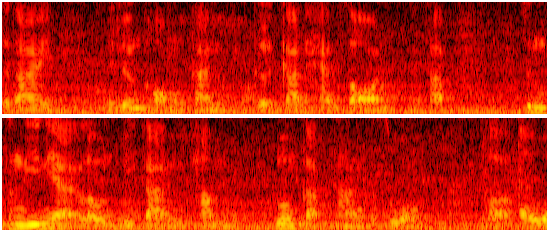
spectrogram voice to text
จะได้ในเรื่องของการเกิดการ hands on นะครับ ซึ่งทางนี้เนี่ยเรามีการทำร่วมกับทางกระทรวงออว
